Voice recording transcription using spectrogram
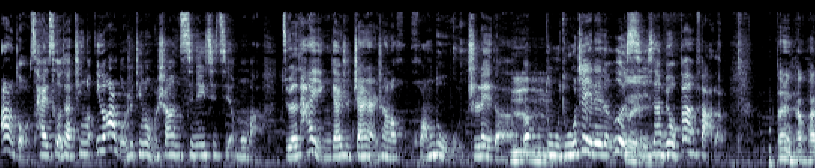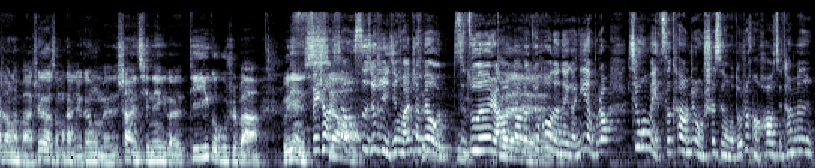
二狗猜测他听了，因为二狗是听了我们上一期那一期节目嘛，觉得他也应该是沾染上了黄赌之类的，呃，赌毒这一类的恶习，现在没有办法了。但是也太夸张了吧？这个怎么感觉跟我们上一期那个第一个故事吧，有点非常相似，就是已经完全没有自尊，然后到了最后的那个，你也不知道。其实我每次看到这种事情，我都是很好奇，他们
